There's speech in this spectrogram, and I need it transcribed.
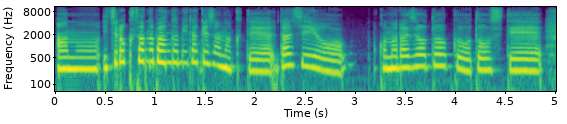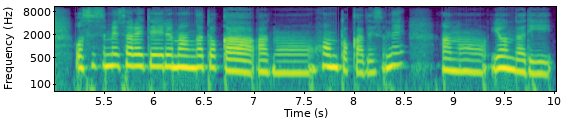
あの、一六さんの番組だけじゃなくて、ラジオ、このラジオトークを通しておすすめされている漫画とか、あの、本とかですね、あの、読んだり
